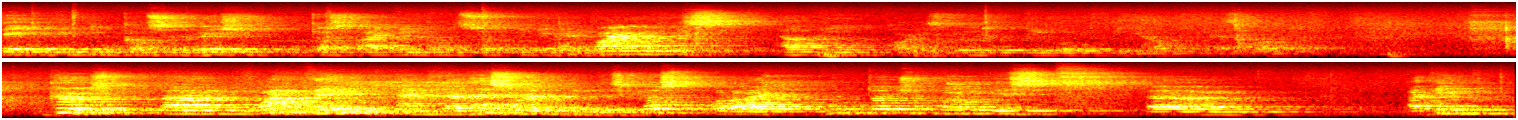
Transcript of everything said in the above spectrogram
taken into consideration, because I think also if the environment is healthy or is good, we will be healthy as well. Good. Um, one thing, and that has already been discussed, what I would touch upon is, um, I think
